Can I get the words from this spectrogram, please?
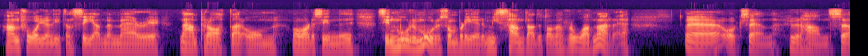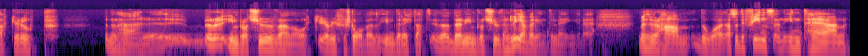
Han får ju en liten scen med Mary när han pratar om vad var det, sin, sin mormor som blir misshandlad av en rånare. Eh, och sen hur han söker upp den här eh, inbrottstjuven och ja, vi förstår väl indirekt att den inbrottstjuven lever inte längre. Men hur han då, alltså det finns en intern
